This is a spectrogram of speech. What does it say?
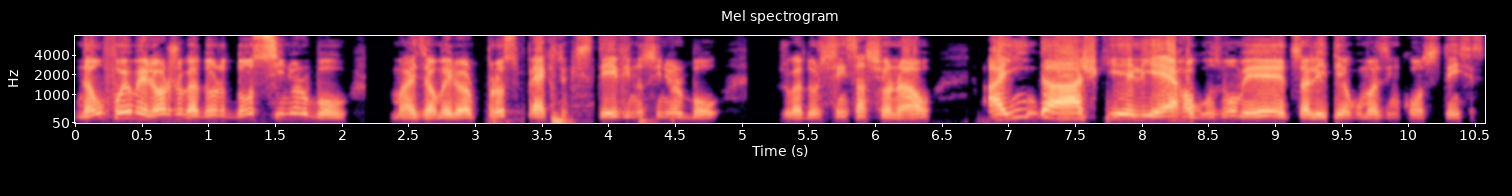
não foi o melhor jogador do Senior Bowl, mas é o melhor prospecto que esteve no Senior Bowl. Jogador sensacional. Ainda acho que ele erra alguns momentos, ali tem algumas inconsistências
